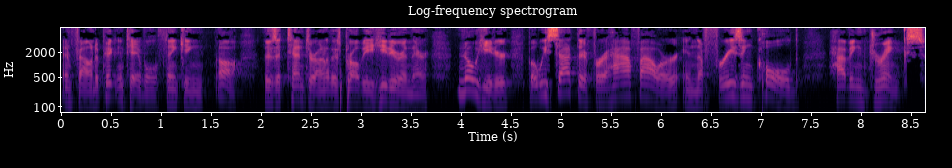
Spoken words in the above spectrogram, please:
and found a picnic table, thinking, "Oh, there's a tent around it. There's probably a heater in there." No heater, but we sat there for a half hour in the freezing cold, having drinks,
